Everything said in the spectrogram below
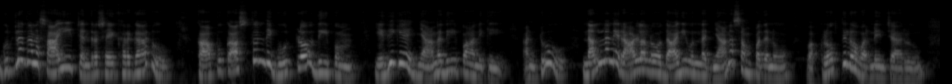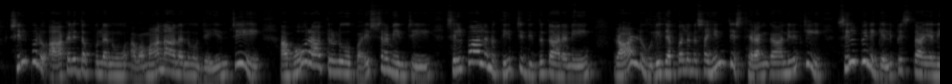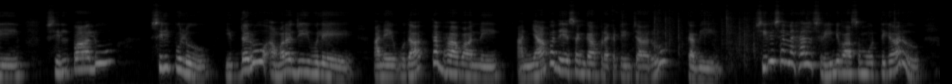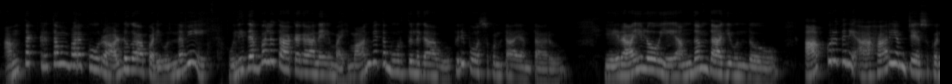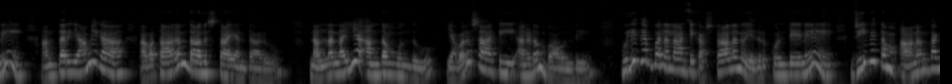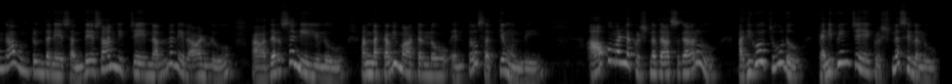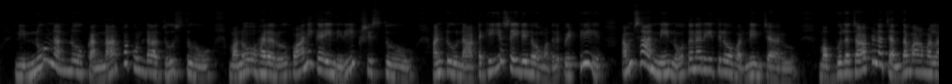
గుడ్లదన సాయి చంద్రశేఖర్ గారు కాపు కాస్తుంది గూట్లో దీపం ఎదిగే జ్ఞానదీపానికి అంటూ నల్లని రాళ్ళలో దాగి ఉన్న జ్ఞాన సంపదను వక్రోక్తిలో వర్ణించారు. శిల్పులు ఆకలి దప్పులను అవమానాలను జయించి అహోరాత్రులు పరిశ్రమించి శిల్పాలను తీర్చిదిద్దుతారని రాళ్ళు ఉలిదెబ్బలను సహించి స్థిరంగా నిలిచి శిల్పిని గెలిపిస్తాయని శిల్పాలు శిల్పులు ఇద్దరూ అమరజీవులే అనే ఉదాత్త భావాన్ని అన్యాపదేశంగా ప్రకటించారు కవి. సిరిసనహల్ శ్రీనివాసమూర్తి గారు అంతక్రితం వరకు రాళ్ళుగా పడి ఉన్నవి ఉలి దెబ్బలు తాకగానే మహిమాన్విత మూర్తులుగా ఊపిరి పోసుకుంటాయంటారు. ఏ రాయిలో ఏ అందం దాగి ఉందో ఆకృతిని ఆహార్యం చేసుకుని అంతర్యామిగా అవతారం దాలుస్తాయంటారు. నల్లనయ్య అందం ముందు ఎవరు సాటి అనడం బాగుంది ఉలిదెబ్బల లాంటి కష్టాలను ఎదుర్కొంటేనే జీవితం ఆనందంగా ఉంటుందనే సందేశాన్నిచ్చే నల్లని రాళ్ళు ఆదర్శనీయులు అన్న కవి మాటల్లో ఎంతో సత్యం ఉంది. ఆకుమళ్ళ కృష్ణదాస్ గారు అదిగో చూడు కనిపించే కృష్ణశిలలు నిన్ను నన్ను కన్నార్పకుండా చూస్తూ మనోహర రూపానికై నిరీక్షిస్తూ అంటూ నాటకీయ శైలిలో మొదలుపెట్టి అంశాన్ని నూతన రీతిలో వర్ణించారు. మబ్బుల చాటున చందమామల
